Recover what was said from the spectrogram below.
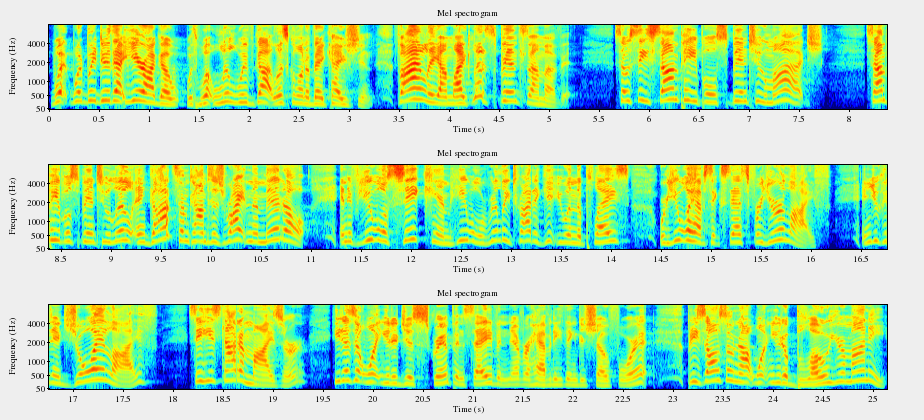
what would we do that year? I go, with what little we've got, let's go on a vacation. Finally, I'm like, let's spend some of it. So see, some people spend too much some people spend too little, and God sometimes is right in the middle. And if you will seek Him, He will really try to get you in the place where you will have success for your life and you can enjoy life. See, He's not a miser. He doesn't want you to just scrimp and save and never have anything to show for it. But He's also not wanting you to blow your money.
